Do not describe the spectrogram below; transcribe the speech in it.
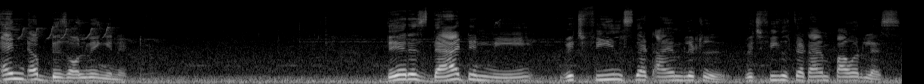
end up dissolving in it. There is that in me which feels that I am little, which feels that I am powerless,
